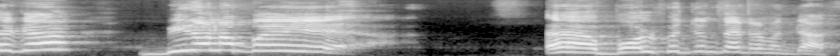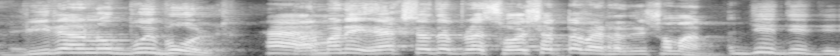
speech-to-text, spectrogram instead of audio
থেকে বিরানব্বই বল পর্যন্ত এটার মধ্যে আছে। বিরানব্বই ভোল্ট হ্যাঁ। তার মানে একসাথে প্রায় ছয় সাতটা ব্যাটারি সমান। জি জি জি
